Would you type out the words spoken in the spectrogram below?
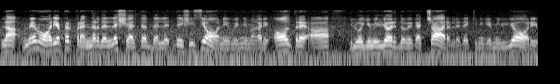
la memoria per prendere delle scelte e delle decisioni, quindi magari oltre ai luoghi migliori dove cacciare, le tecniche migliori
